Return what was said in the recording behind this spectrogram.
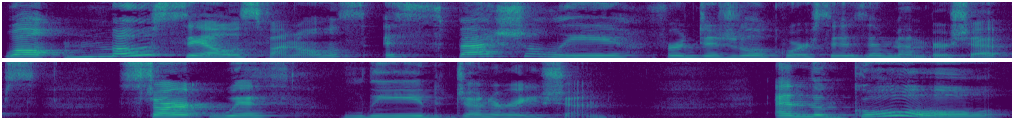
Well, most sales funnels, especially for digital courses and memberships, start with lead generation. And the goal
